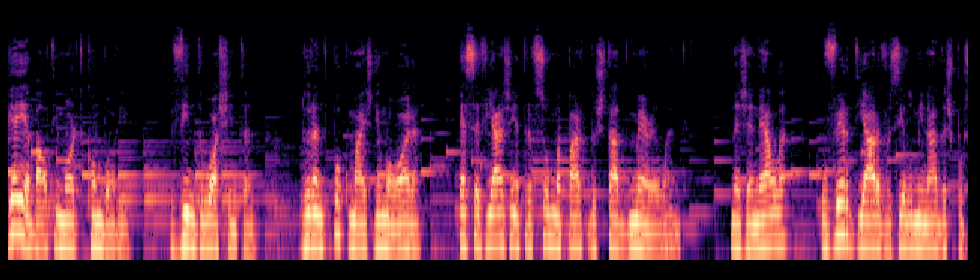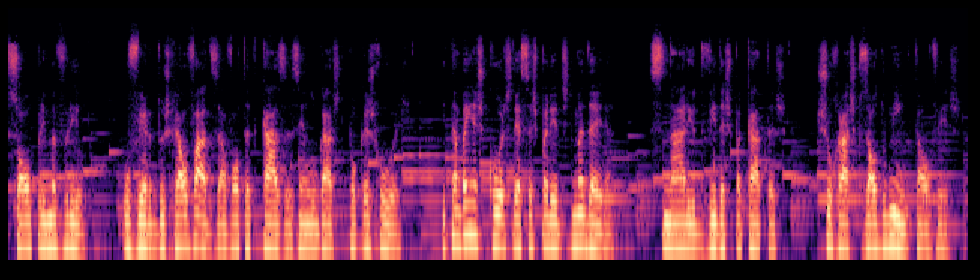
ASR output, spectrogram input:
Cheguei a Baltimore de comboio, vindo de Washington. Durante pouco mais de uma hora, essa viagem atravessou uma parte do estado de Maryland. Na janela, o verde de árvores iluminadas por sol primaveril, o verde dos relevados à volta de casas em lugares de poucas ruas, e também as cores dessas paredes de madeira, cenário de vidas pacatas, churrascos ao domingo, talvez.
